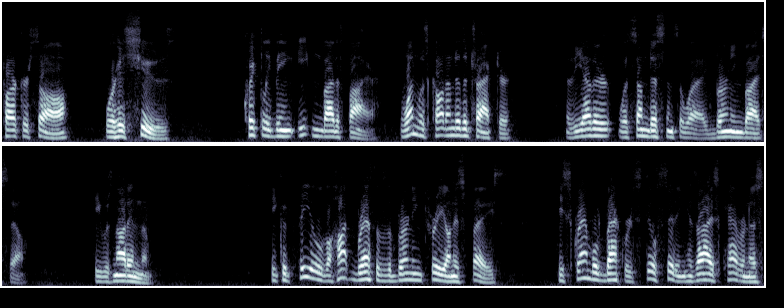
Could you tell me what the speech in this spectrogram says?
Parker saw were his shoes, quickly being eaten by the fire. One was caught under the tractor, the other was some distance away, burning by itself. He was not in them. He could feel the hot breath of the burning tree on his face. He scrambled backwards, still sitting, his eyes cavernous,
